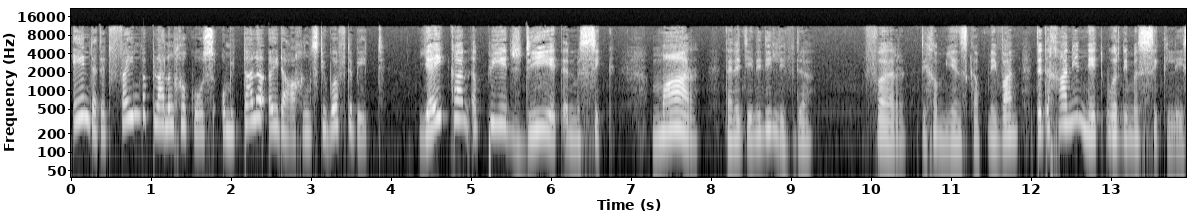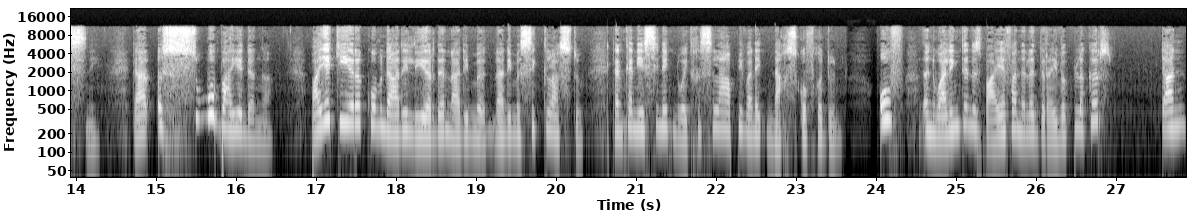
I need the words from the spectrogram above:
en dit het fyn beplanning gekos om die talle uitdagings die hoof te bied. Jy kan 'n PhD hê in musiek, maar dan het jy nie die liefde vir die gemeenskap nie want dit gaan nie net oor die musiekles nie. Daar is so baie dinge. Baie kere kom daardie leerder na die na die musiekklas toe. Dan kan jy sien ek nooit geslaap nie want ek nagskof gedoen. Of in Wellington is baie van hulle druiweplikkers. Dan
